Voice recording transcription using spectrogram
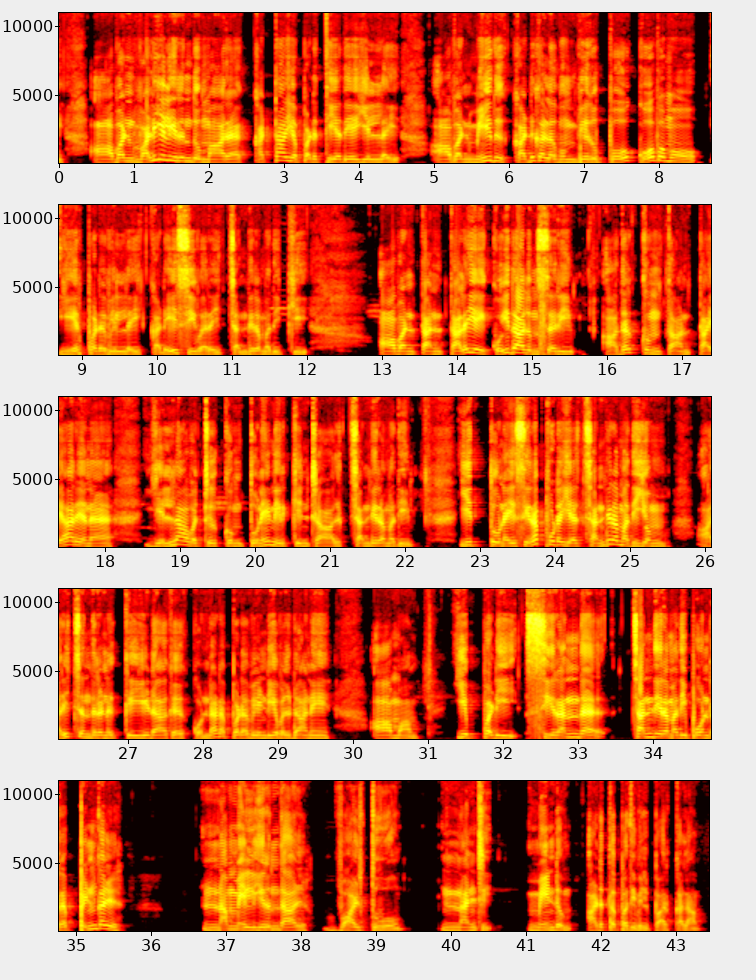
அவன் வழியிலிருந்து மாற கட்டாயப்படுத்தியதே இல்லை. அவன் மீது கடுகளவும் வெறுப்போ கோபமோ ஏற்படவில்லை கடைசி வரை சந்திரமதிக்கு. அவன் தன் தலையை கொய்தாலும் சரி அதற்கும் தான் தயார் என எல்லாவற்றிற்கும் துணை நிற்கின்றாள் சந்திரமதி. இத்துணை சிறப்புடைய சந்திரமதியும் அரிச்சந்திரனுக்கு ஈடாக கொண்டாடப்பட வேண்டியவள்தானே ஆமாம் இப்படி சிறந்த சந்திரமதி போன்ற பெண்கள் நம்மில் இருந்தால் வாழ்த்துவோம். நன்றி மீண்டும் அடுத்த பதிவில் பார்க்கலாம்.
